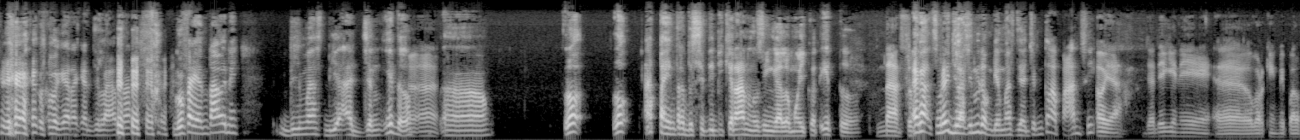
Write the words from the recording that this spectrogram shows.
sebagai rakyat jelata, gue pengen tahu nih, Dimas Diajeng itu, Heeh. eh, lo lo apa yang terbesit di pikiran lo sehingga lo mau ikut itu? Nah, se- Eh kak, sebenarnya jelasin dulu dong, Dimas Diajeng itu apaan sih? Oh ya, jadi gini, eh, working people.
